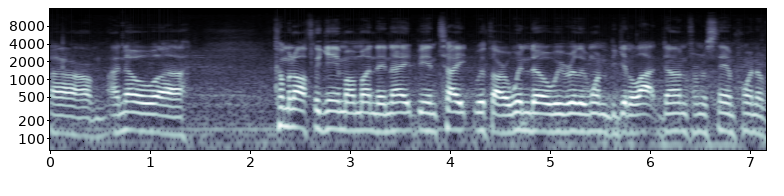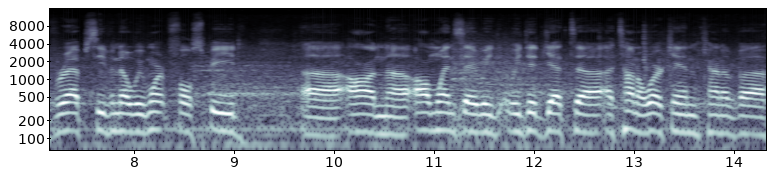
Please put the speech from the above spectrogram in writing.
Um, I know uh, coming off the game on Monday night, being tight with our window, we really wanted to get a lot done from a standpoint of reps, even though we weren't full speed. Uh, on uh, on Wednesday, we we did get uh, a ton of work in, kind of uh,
